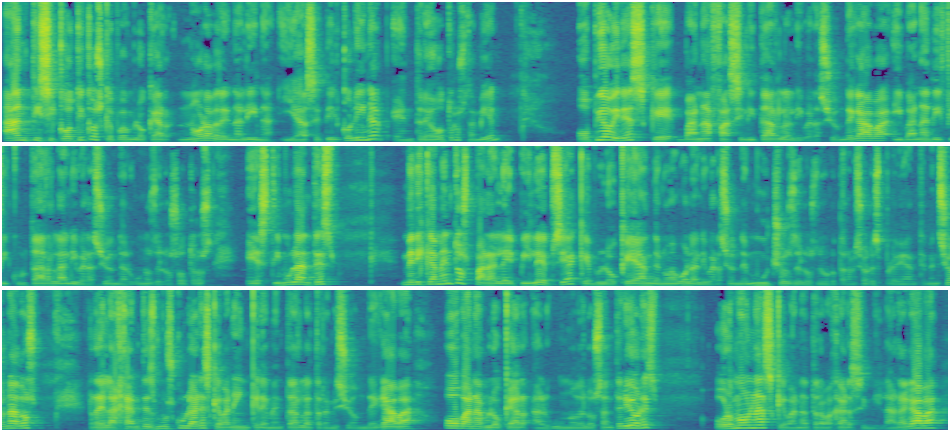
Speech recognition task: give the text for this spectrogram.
antipsicóticos que pueden bloquear noradrenalina y acetilcolina, entre otros también, opioides que van a facilitar la liberación de GABA y van a dificultar la liberación de algunos de los otros estimulantes, Medicamentos para la epilepsia que bloquean de nuevo la liberación de muchos de los neurotransmisores previamente mencionados. Relajantes musculares que van a incrementar la transmisión de GABA o van a bloquear alguno de los anteriores. Hormonas que van a trabajar similar a GABA.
